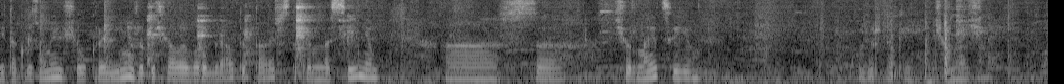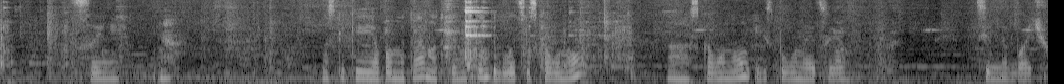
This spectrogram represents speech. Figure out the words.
і так розумію, що в Україні вже почали виробляти теж з таким насінням, е, з чорницею. Колір такий чорничний, синій. Наскільки я пам'ятаю, ну такі густенькі були це з кавуном, з кавуном і з полуницею. Цін не бачу.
